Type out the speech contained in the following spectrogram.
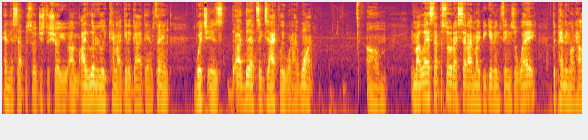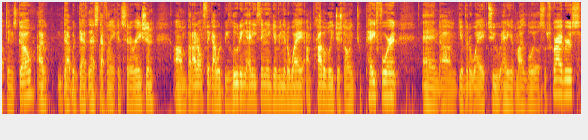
end this episode, just to show you. Um, I literally cannot get a goddamn thing, which is uh, that's exactly what I want. Um, in my last episode, I said I might be giving things away depending on how things go. I that would def- that's definitely a consideration. Um, but I don't think I would be looting anything and giving it away. I'm probably just going to pay for it and um, give it away to any of my loyal subscribers.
